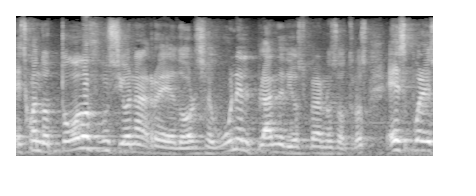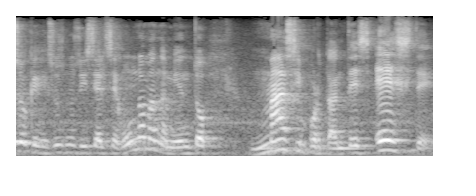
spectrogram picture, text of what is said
Es cuando todo funciona alrededor según el plan de Dios para nosotros. Es por eso que Jesús nos dice, el segundo mandamiento más importante es este.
